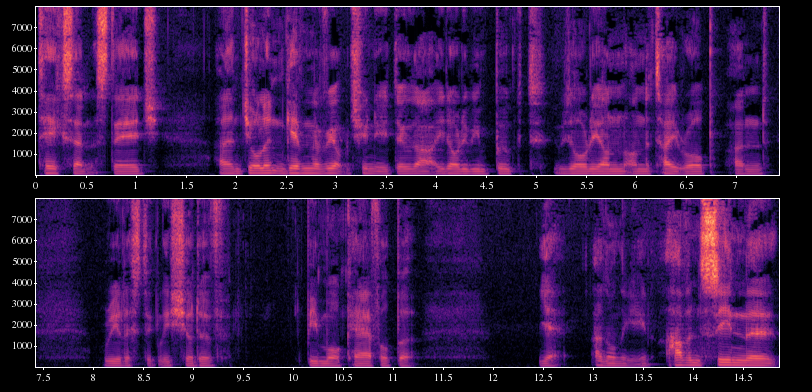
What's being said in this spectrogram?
take centre stage, and Joelinton gave him every opportunity to do that. He'd already been booked. He was already on on the tightrope, and realistically should have been more careful. But yeah, I don't think he. Having seen the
